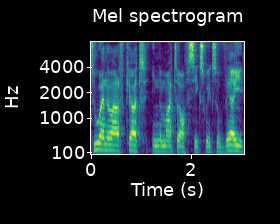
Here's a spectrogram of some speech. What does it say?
two and a half cut in a matter of six weeks. So very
